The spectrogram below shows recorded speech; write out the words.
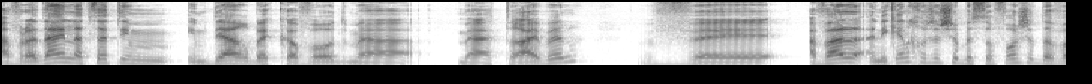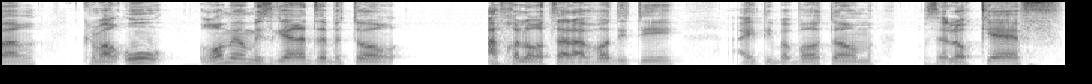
אבל עדיין לצאת עם, עם די הרבה כבוד מה, מה tribal, ו... אבל אני כן חושב שבסופו של דבר, כלומר, הוא, רומיו מסגר את זה בתור, אף אחד לא רצה לעבוד איתי, הייתי ב bottom, זה לא כיף,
